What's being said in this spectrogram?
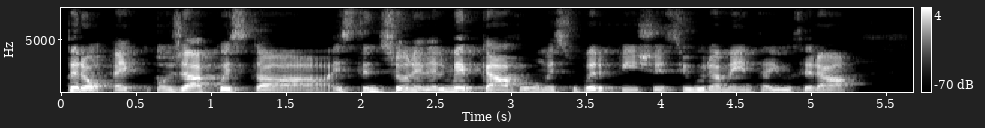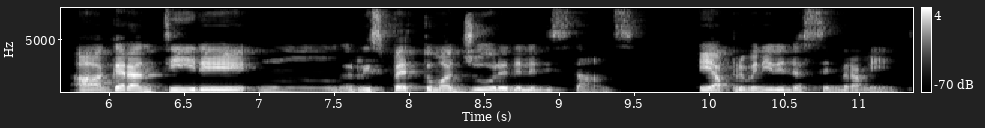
Però ecco, già questa estensione del mercato come superficie sicuramente aiuterà a garantire un rispetto maggiore delle distanze e a prevenire gli assembramenti.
